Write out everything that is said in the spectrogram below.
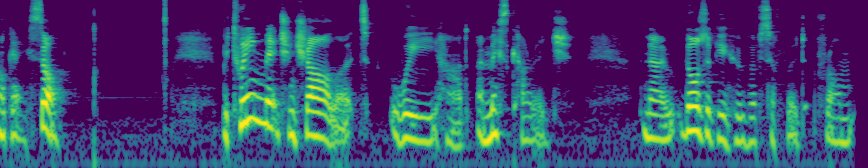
Okay, so between Mitch and Charlotte, we had a miscarriage. Now, those of you who have suffered from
